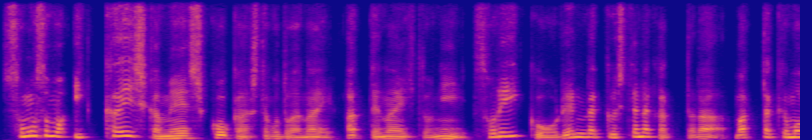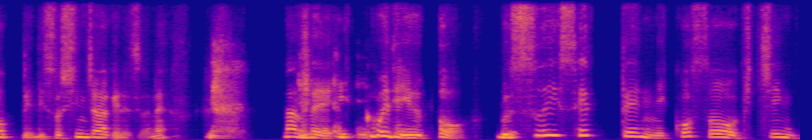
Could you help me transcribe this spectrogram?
そもそも一回しか名刺交換したことがない、会ってない人に、それ以降連絡してなかったら、全くもってリスト死んじゃうわけですよね。なんで、一個目で言うと、薄い接点にこそきちん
